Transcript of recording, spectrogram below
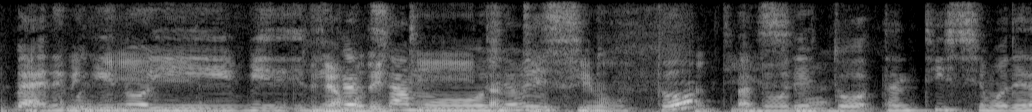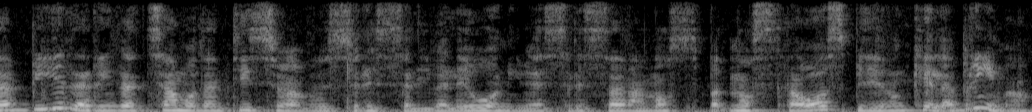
Bene, quindi, Quindi noi vi ringraziamo, ci avete tutto, tantissimo. abbiamo detto tantissimo della birra, ringraziamo tantissimo la professoressa Liva Leoni per essere stata la nos- nostra ospite, nonché la prima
